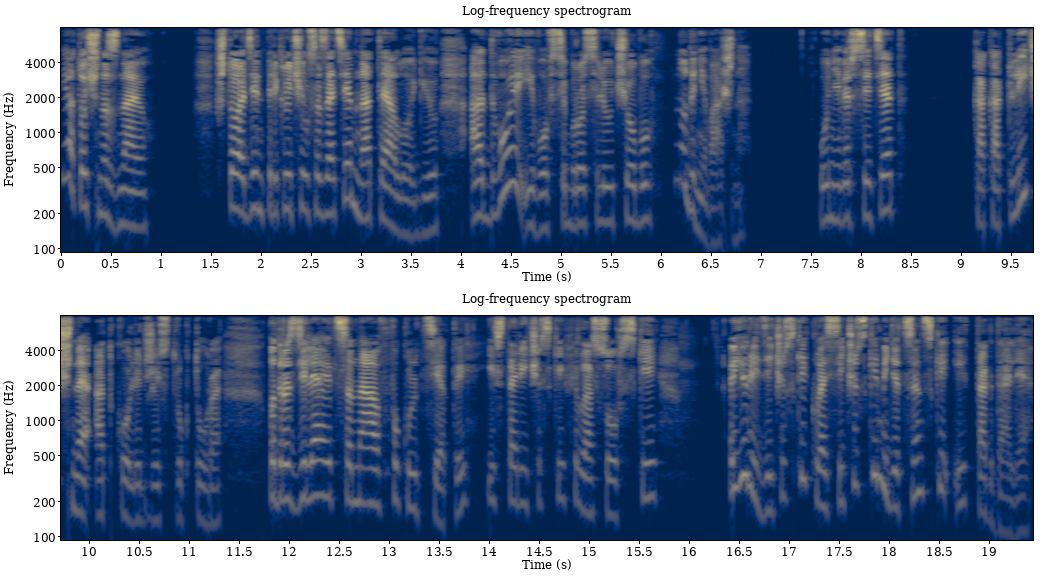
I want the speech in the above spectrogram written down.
Я точно знаю, что один переключился затем на теологию, а двое и вовсе бросили учебу, ну да неважно. Университет, как отличная от колледжей структура, подразделяется на факультеты исторические, философские, юридический, классический, медицинский и так далее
